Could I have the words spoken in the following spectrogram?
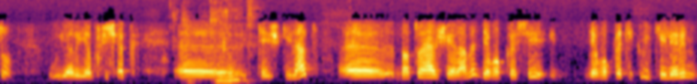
son uyarı yapacak e, teşkilat e, NATO her şeye rağmen demokrasi demokratik ülkelerin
